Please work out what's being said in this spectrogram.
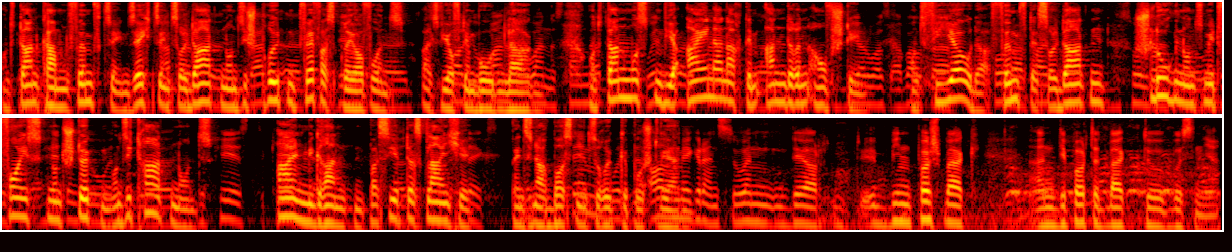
und dann kamen 15, 16 Soldaten und sie sprühten Pfefferspray auf uns, als wir auf dem Boden lagen. Und dann mussten wir einer nach dem anderen aufstehen. Und vier oder fünf der Soldaten schlugen uns mit Fäusten und Stöcken und sie traten uns. Allen Migranten passiert das Gleiche, wenn sie nach Bosnien zurückgepusht werden. And deported back to Bosnia.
